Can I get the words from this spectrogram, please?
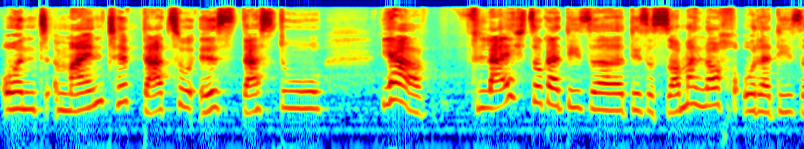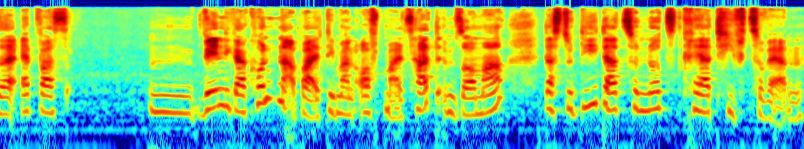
Und mein Tipp dazu ist, dass du ja vielleicht sogar diese, dieses Sommerloch oder diese etwas weniger Kundenarbeit, die man oftmals hat im Sommer, dass du die dazu nutzt, kreativ zu werden.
